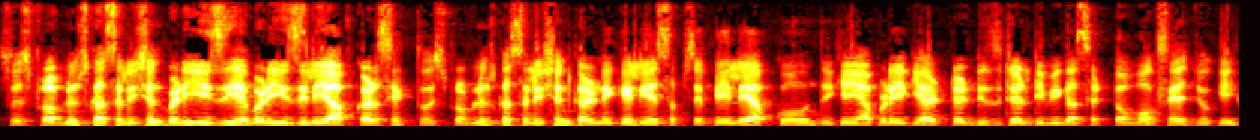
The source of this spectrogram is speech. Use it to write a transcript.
सो so, इस प्रॉब्लम्स का सोल्यूशन बड़ी इजी है बड़ी इजीली आप कर सकते हो। इस प्रॉब्लम्स का सोल्यूशन करने के लिए सबसे पहले आपको देखिए यहाँ पर एक एयरटेल डिजिटल टीवी का सेट टॉप बॉक्स है जो कि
